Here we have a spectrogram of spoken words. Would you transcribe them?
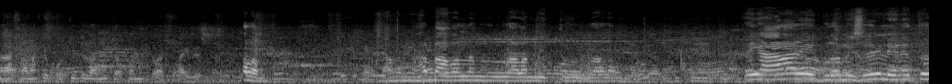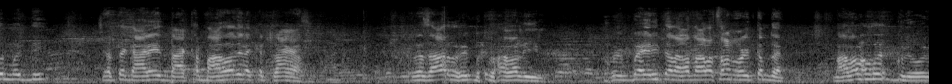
নার্স আমাকে পড়তে দিল আমি তখন ক্লাস ফাইভে আলম। বাবার নাম নুরুল আলম মৃত্যু নুরুল আলম। এই আর এই গুলো মিশরের লেনের তোর মধ্যে একটা গাড়ি ডাক্তার বাংলাদেশ একটা ট্রাক আছে। যার রহিম ভাই ভালো দিন রহিম ভাই তার আলাদা আলাদা রহিতাম দেন। ভালো ভালো গুলো ওই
